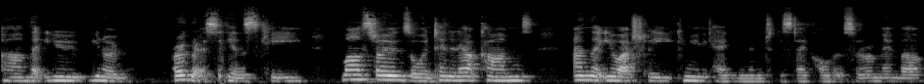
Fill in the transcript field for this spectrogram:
um, that you, you know, progress against key milestones or intended outcomes, and that you're actually communicating them to the stakeholders. So remember,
